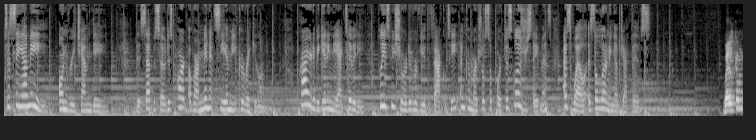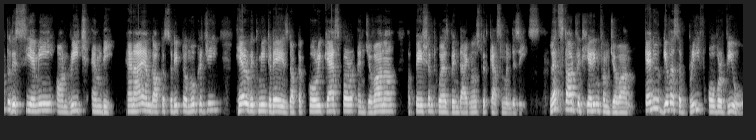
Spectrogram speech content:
to CME on ReachMD. This episode is part of our Minute CME curriculum. Prior to beginning the activity, please be sure to review the faculty and commercial support disclosure statements as well as the learning objectives. Welcome to this CME on ReachMD. And I am Dr. Sudipto Mukherjee. Here with me today is Dr. Corey Casper and Jovanna, a patient who has been diagnosed with Castleman disease. Let's start with hearing from Jovanna. Can you give us a brief overview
